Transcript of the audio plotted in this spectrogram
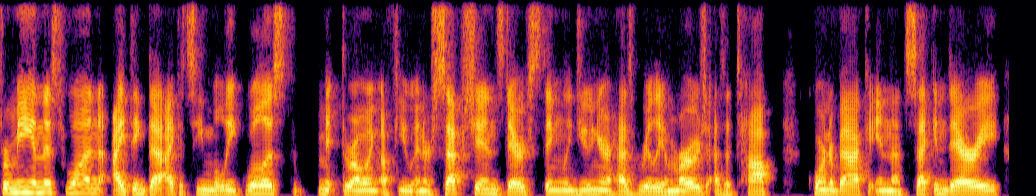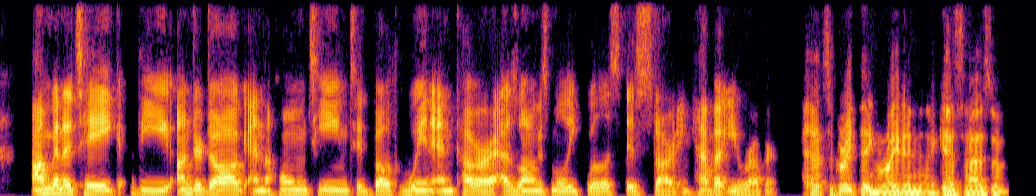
for me in this one, I think that I could see Malik Willis throwing a few interceptions. Derek Stingley Jr. has really emerged as a top cornerback in that secondary. I'm going to take the underdog and the home team to both win and cover as long as Malik Willis is starting. How about you, Robert? And that's a great thing, right? And I guess as of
